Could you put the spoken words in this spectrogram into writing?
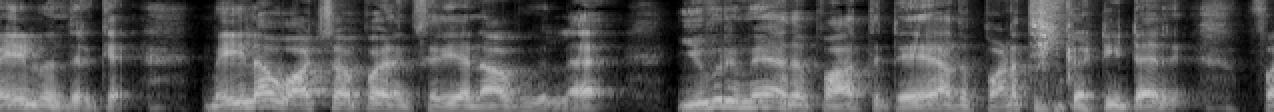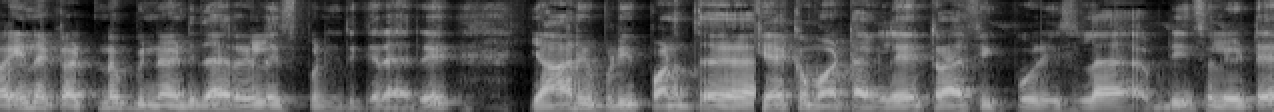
மெயில் வந்திருக்கு. மெயிலாக வாட்ஸ்அப்பாக எனக்கு சரியாக ஞாபகம் இல்லை. இவருமே அதை பார்த்துட்டு அந்த பணத்தையும் கட்டிட்டாரு. ஃபைனை கட்டின பின்னாடி தான் ரியலைஸ் பண்ணியிருக்கிறாரு. யார் இப்படி பணத்தை கேட்க மாட்டாங்களே டிராஃபிக் போலீஸில் அப்படின்னு சொல்லிட்டு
